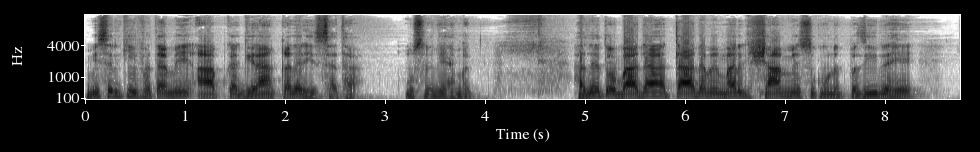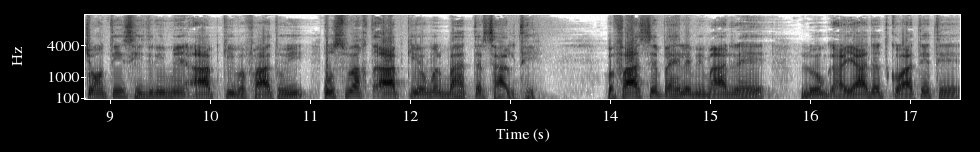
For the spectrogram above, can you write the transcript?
مصر کی فتح میں آپ کا گراں قدر حصہ تھا۔ مسند احمد۔ حضرت عبادہ تادم مرگ شام میں سکونت پذیر رہے۔ چونتیس ہجری میں آپ کی وفات ہوئی۔ اس وقت آپ کی عمر بہتر سال تھی۔ وفات سے پہلے بیمار رہے۔ لوگ عیادت کو آتے تھے۔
